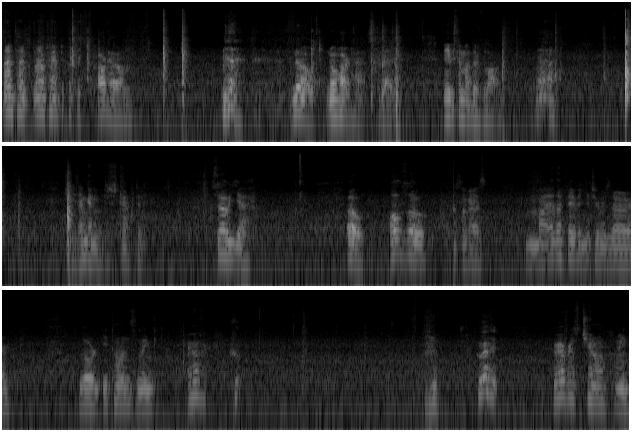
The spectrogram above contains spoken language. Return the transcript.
Now time, now time to put the hard hat on. no, no hard hats today. Maybe some other vlog. Jeez, I'm getting distracted. So yeah. Oh, also, also guys, my other favorite YouTubers are Lord Eton's Link. Whoever, who, whoever, whoever's channel, I mean,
